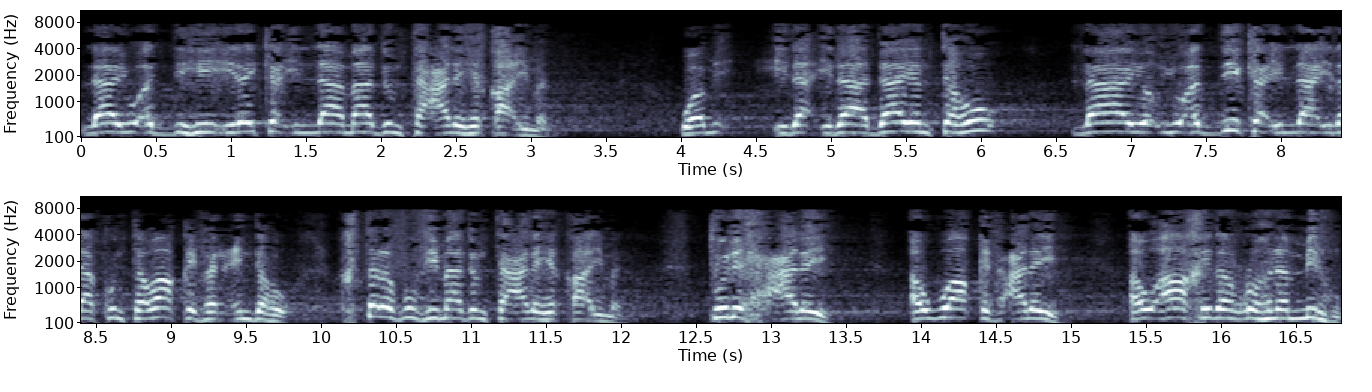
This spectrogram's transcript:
لا يؤديه إليك إلا ما دمت عليه قائما. وإذا إذا داينته لا يؤديك إلا إذا كنت واقفا عنده. اختلفوا فيما دمت عليه قائما. تلح عليه أو واقف عليه أو آخذا رهنا منه.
